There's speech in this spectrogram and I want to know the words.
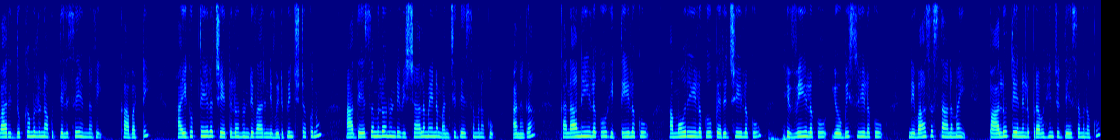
వారి దుఃఖములు నాకు తెలిసే ఉన్నవి. కాబట్టి ఐగుప్తీయుల చేతిలో నుండి వారిని విడిపించుటకును ఆ దేశములో నుండి విశాలమైన మంచి దేశమునకు అనగా కనానీయులకు హిత్తీయులకు అమోరీయులకు పెరిజీయులకు హివ్వీయులకు యోబిస్యులకు నివాస స్థానమై పాలు తేనెలు ప్రవహించు దేశమునకు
